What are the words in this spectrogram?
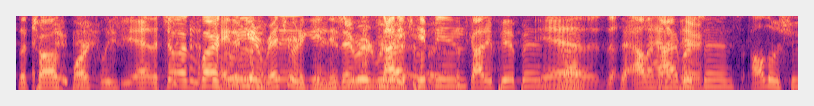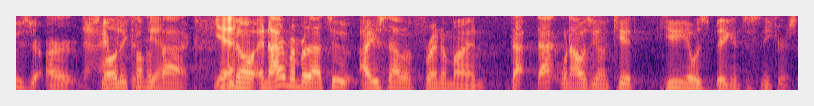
The Charles Barkley's. yeah, the Charles Barkley. Hey, they're getting retro again this They year. were The Scottie retro- Pippins. the Scottie Pippens, Yeah, right? the- the Allen I had a pair. Iversons, all those shoes are, are The slowly Iversons, coming yeah. back. Yeah. you know, and I remember that too. I used to have a friend of mine that that when I was a young kid, he was big into sneakers,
